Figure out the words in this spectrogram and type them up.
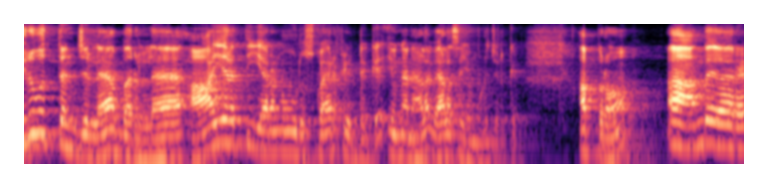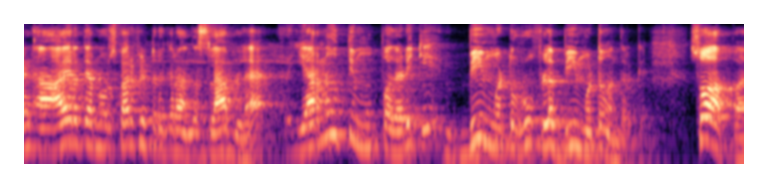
இருபத்தஞ்சு லேபரில் ஆயிரத்தி இரநூறு ஸ்கொயர் ஃபீட்டுக்கு எங்களால் வேலை செய்ய முடிஞ்சிருக்கு. அப்புறம் அந்த ரெண்டு ஆயிரத்தி இரநூறு ஸ்கொயர் ஃபீட் இருக்கிற அந்த ஸ்லாபில் இரநூத்தி முப்பது அடிக்கு பீம் மட்டும் ரூஃபில் பீம் மட்டும் வந்திருக்கு. ஸோ அப்போ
